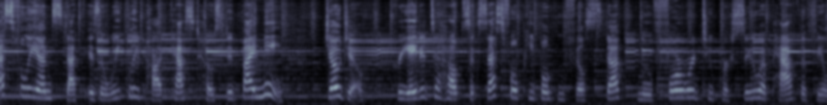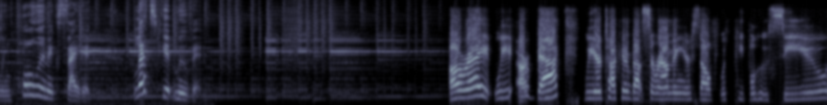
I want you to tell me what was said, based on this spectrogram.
Successfully Unstuck is a weekly podcast hosted by me, JoJo, created to help successful people who feel stuck move forward to pursue a path of feeling whole and excited. Let's get moving. All right, we are back. We are talking about surrounding yourself with people who see you.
